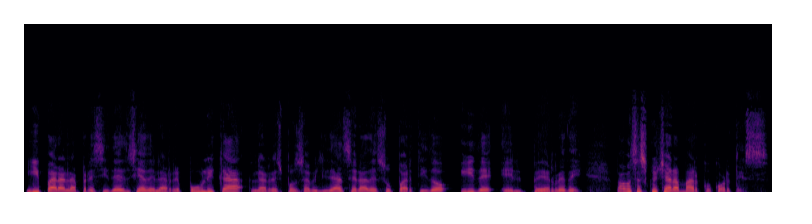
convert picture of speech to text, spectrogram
y para la presidencia de la República la responsabilidad será de su partido y del el PRD. Vamos a escuchar a Marco Cortés.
